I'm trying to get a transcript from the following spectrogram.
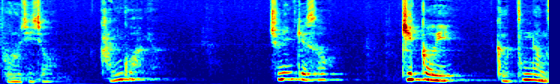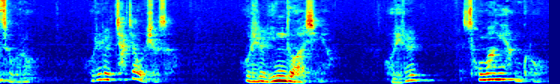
부르짖어 간구하면 주님께서 기꺼이 그 풍랑 속으로 우리를 찾아오셔서 우리를 인도하시며 우리를 소망의 항구로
